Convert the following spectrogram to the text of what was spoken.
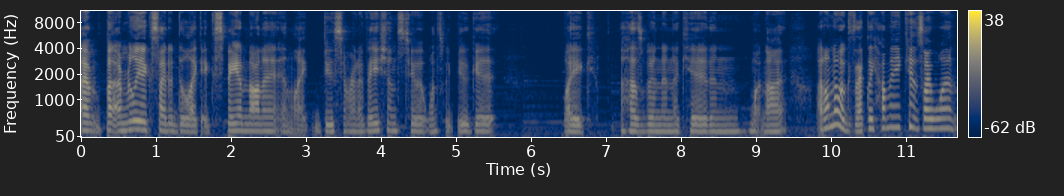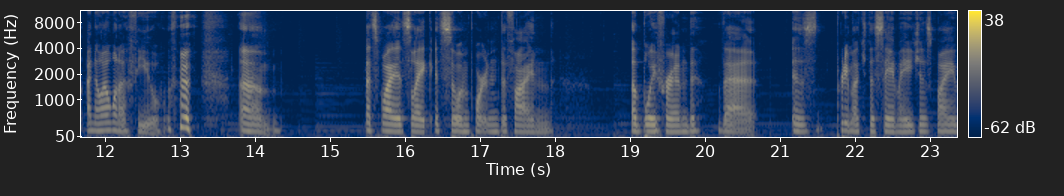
But I'm really excited to like expand on it and like do some renovations to it once we do get like a husband and a kid and whatnot. I don't know exactly how many kids I want. I know I want a few. um, that's why it's like it's so important to find a boyfriend that is pretty much the same age as my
